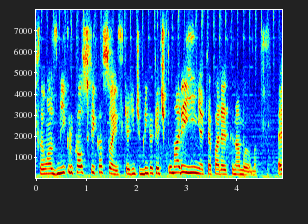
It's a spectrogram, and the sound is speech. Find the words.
são as microcalcificações, que a gente brinca que é tipo uma areinha que aparece na mama. É,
